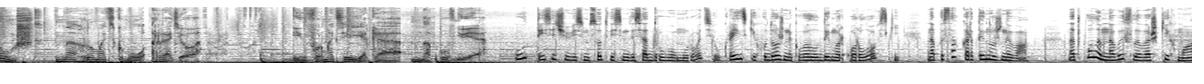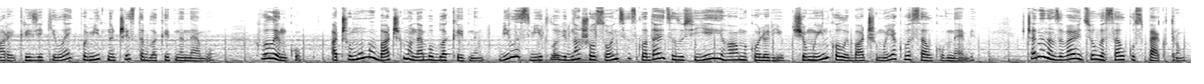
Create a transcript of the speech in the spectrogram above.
Куншт на громадському радіо. Інформація, яка наповнює. У 1882 році український художник Володимир Орловський написав картину Жнива. Над полем нависли важкі хмари, крізь які ледь помітне чисте блакитне небо. Хвилинку. А чому ми бачимо небо блакитним? Біле світло від нашого сонця складається з усієї гами кольорів, що ми інколи бачимо як веселку в небі. Вчені називають цю веселку спектром.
